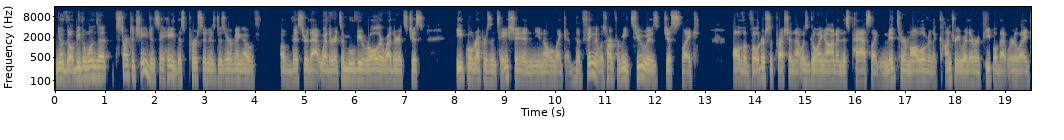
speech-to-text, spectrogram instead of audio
you know, they'll be the ones that start to change and say, hey, this person is deserving of of this or that, whether it's a movie role or whether it's just equal representation. You know, like uh, the thing that was hard for me too is just like all the voter suppression that was going on in this past like midterm all over the country where there were people that were like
